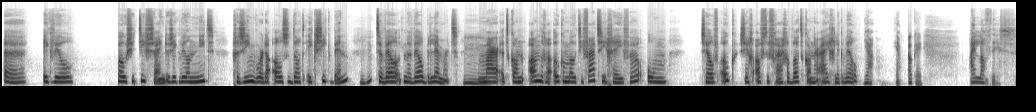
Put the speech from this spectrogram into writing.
eh, ik wil positief zijn. Dus ik wil niet gezien worden als dat ik ziek ben. Mhm. Terwijl het me wel belemmert. Hmm. Maar het kan anderen ook een motivatie geven om zelf ook zich af te vragen: wat kan er eigenlijk wel? Ja, oké. I love this.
